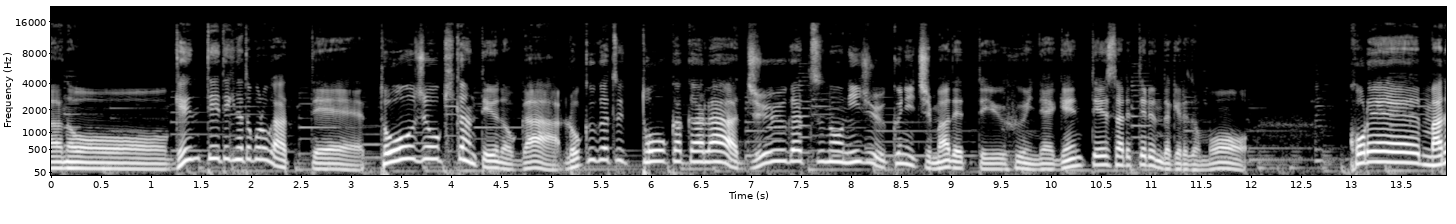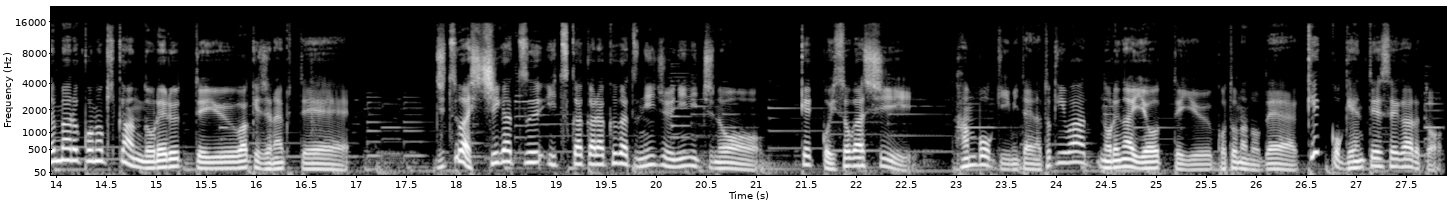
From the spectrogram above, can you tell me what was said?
あのー、限定的なところがあって登場期間っていうのが6月10日から10月の29日までっていう風にね限定されてるんだけれどもこれまるまるこの期間乗れるっていうわけじゃなくて実は7月5日から9月22日の結構忙しい繁忙期みたいな時は乗れないよっていうことなので結構限定性があると。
